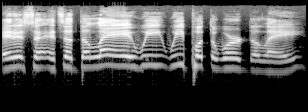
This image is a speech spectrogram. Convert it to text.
and it's a, it's a delay. We, we put the word delay.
